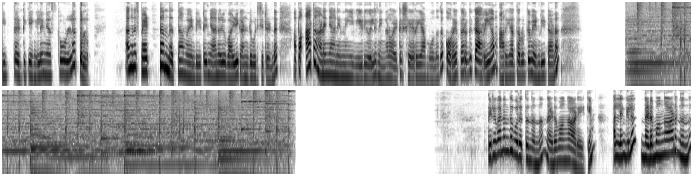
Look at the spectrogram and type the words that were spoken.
എയ്റ്റ് തേർട്ടിക്കെങ്കിലും ഞാൻ സ്കൂളിൽ എത്തുള്ളൂ. അങ്ങനെ പെട്ടെന്ന് എത്താൻ വേണ്ടിയിട്ട് ഞാനൊരു വഴി കണ്ടുപിടിച്ചിട്ടുണ്ട്. അപ്പോൾ അതാണ് ഞാൻ ഇന്ന് ഈ വീഡിയോയിൽ നിങ്ങളുമായിട്ട് ഷെയർ ചെയ്യാൻ പോകുന്നത്. കുറേ പേർക്ക് അറിയാം. അറിയാത്തവർക്ക് വേണ്ടിയിട്ടാണ്. തിരുവനന്തപുരത്ത് നിന്ന് നെടുമങ്ങാടേക്കും അല്ലെങ്കിൽ നെടുമങ്ങാട് നിന്ന്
